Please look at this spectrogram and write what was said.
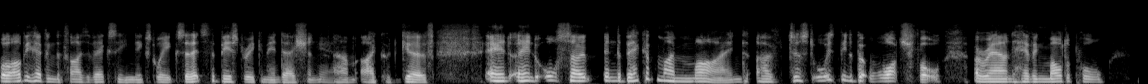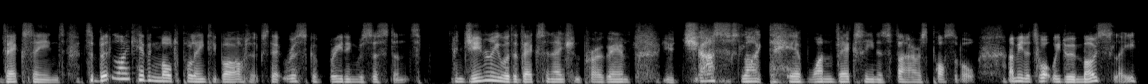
well, I'll be having the Pfizer vaccine next week, so that's the best recommendation yeah. um, I could give. And and also in the back of my mind, I've just always been a bit watchful around having multiple vaccines. It's a bit like having multiple antibiotics, that risk of breeding resistance. And generally, with a vaccination program, you just like to have one vaccine as far as possible. I mean, it's what we do mostly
